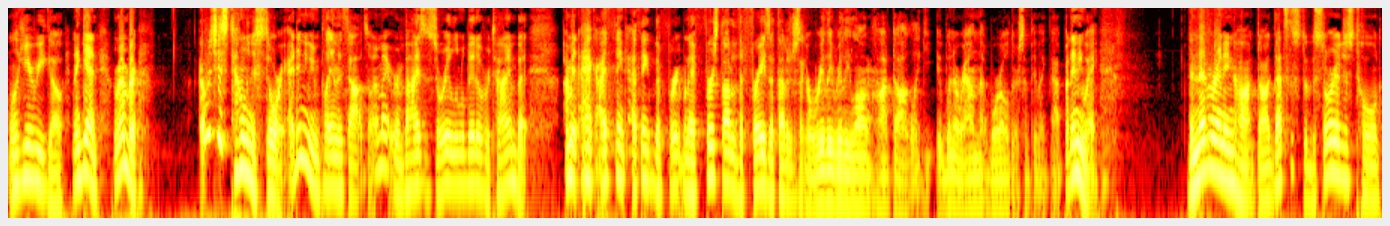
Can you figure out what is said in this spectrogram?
Well, here we go. And again, remember, I was just telling a story. I didn't even plan this out, so I might revise the story a little bit over time. But I mean, heck, I think I think the first, when I first thought of the phrase, I thought it was just like a really really long hot dog, like it went around the world or something like that. But anyway, the never-ending hot dog. That's the, the story I just told.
